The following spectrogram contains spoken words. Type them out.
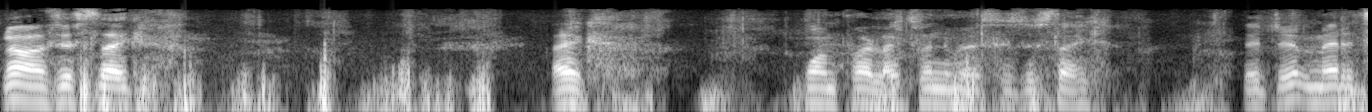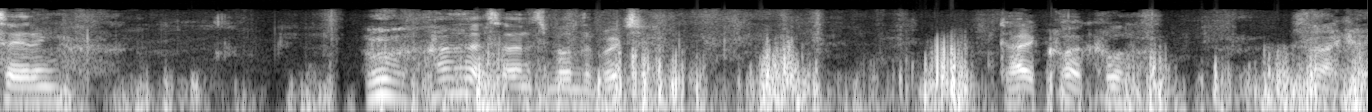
No, it's just like, like one part like 20 minutes is just like legit meditating. Ooh, that sounds above the bridge. Okay, quite cool. I can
